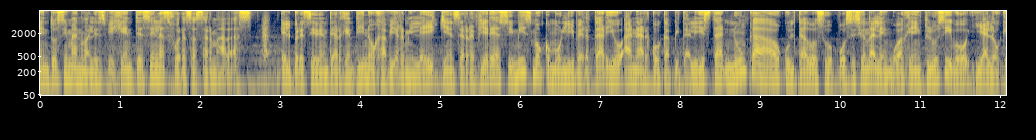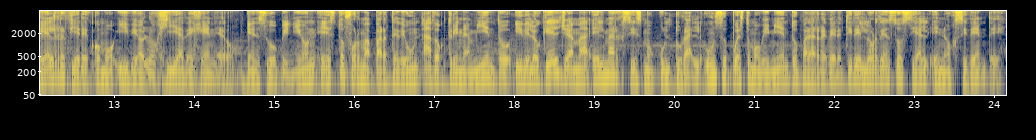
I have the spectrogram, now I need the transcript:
reglamentos y manuales vigentes en las Fuerzas Armadas. El presidente argentino Javier Milei, quien se refiere a sí mismo como libertario anarcocapitalista, nunca ha ocultado su oposición al lenguaje inclusivo y a lo que él refiere como ideología de género. En su opinión, esto forma parte de un adoctrinamiento y de lo que él llama el marxismo cultural, un supuesto movimiento para revertir el orden social en Occidente.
